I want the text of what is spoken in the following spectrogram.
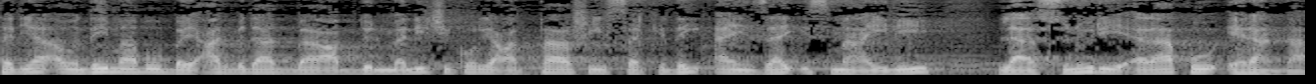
تەنیا ئەوەندەی مابوو بەیعەت بدات بە عەبدولمەلیکی کوڕی عەتاشی سەرکردەی ئایینزای ئیسماعیلی لە سنووری عێراق و ئێراندا.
